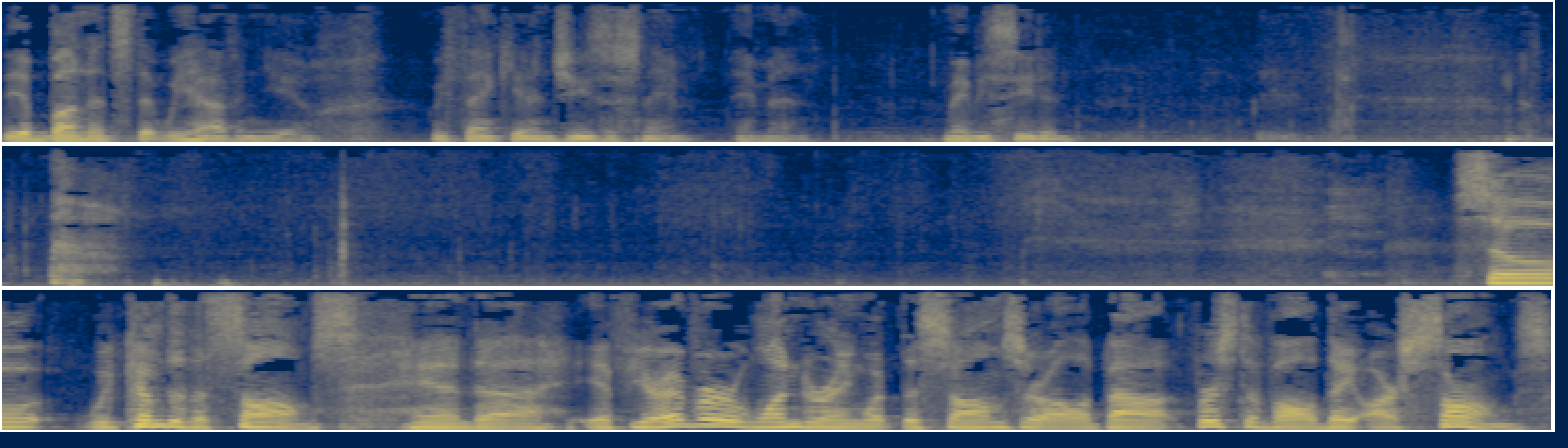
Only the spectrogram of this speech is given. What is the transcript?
the abundance that we have in you. We thank you in Jesus' name. Amen. You may be seated. So we come to the Psalms, and uh, if you're ever wondering what the Psalms are all about, first of all, they are songs.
